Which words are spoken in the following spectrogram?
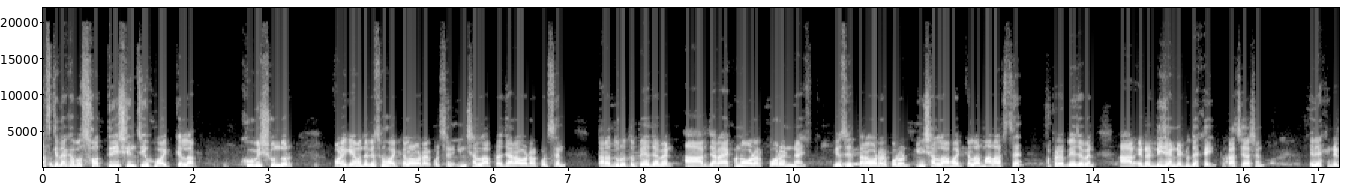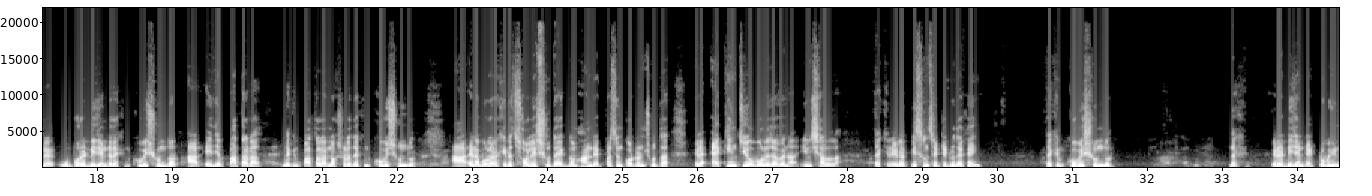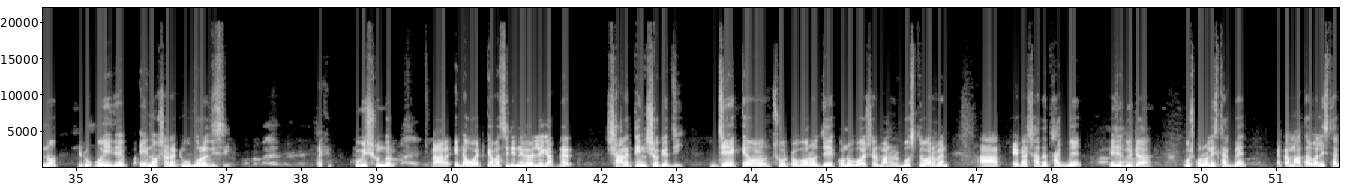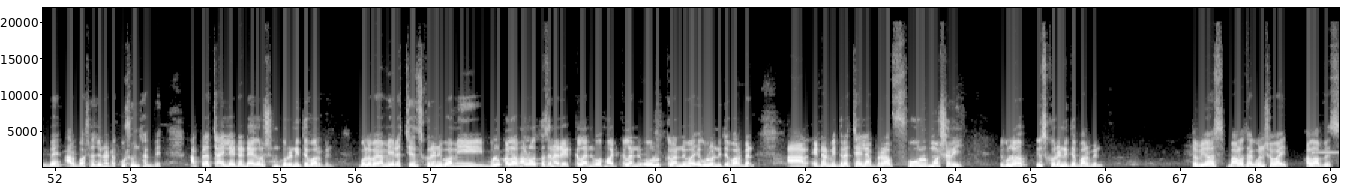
আজকে দেখাবো ছত্রিশ ইঞ্চি হোয়াইট কালার। খুবই সুন্দর। অনেকে আমাদের কাছে হোয়াইট কালার অর্ডার করছেন। ইনশাল্লাহ আপনারা যারা অর্ডার করছেন, তারা দ্রুত পেয়ে যাবেন। আর যারা এখনও অর্ডার করেন নাই, ঠিক আছে, তারা অর্ডার করুন। ইনশাল্লাহ হোয়াইট কালার মাল আসছে, আপনারা পেয়ে যাবেন। আর এটা ডিজাইনটা একটু দেখাই, একটু কাছে আসেন। এই দেখেন, এটা উপরের ডিজাইনটা দেখেন, খুবই সুন্দর। আর এই যে পাতাটা, দেখেন, পাতাটা, নকশাটা দেখেন, খুবই সুন্দর। আর এটা বলে রাখি, এটা সলিড সুতা, একদম হান্ড্রেড পার্সেন্ট কটন সুতা। এটা এক ইঞ্চিও বলে যাবে না ইনশাল্লাহ দেখেন এটা পিছন সাইডটা একটু দেখাই। দেখেন, খুবই সুন্দর। দেখেন, এটা ডিজাইনটা একটু ভিন্ন, একটু ওই যে এই নকশাটা একটু উপরে দিছি। দেখেন, খুবই সুন্দর। আর এটা ওয়েট ক্যাপাসিটি নেবে লেগে আপনার সাড়ে তিনশো কেজি। যে কেউ ছোট, বড়, যে কোনো বয়সের মানুষ বসতে পারবেন। আর এটার সাথে থাকবে, এই যে দুইটা কুশোর বালিশ থাকবে, একটা মাথার বালিশ থাকবে, আর বসার জন্য একটা কুসুম থাকবে। আপনারা চাইলে এটা ডেকোরেশন করে নিতে পারবেন। বলে, ভাই, আমি এটা চেঞ্জ করে নিব, আমি ব্লু কালার ভালো লাগতেছে না রেড কালার নিব হোয়াইট কালার নিব, হলুদ কালার নিব, এগুলো নিতে পারবেন। আর এটার ভিতরে চাইলে আপনারা ফুল মশারি এগুলো ইউজ করে নিতে পারবেন। তো বিয়স ভালো থাকবেন সবাই, আল্লাহ হাফেজ।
